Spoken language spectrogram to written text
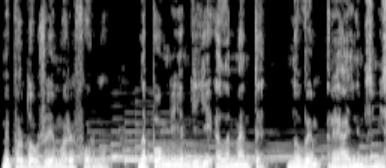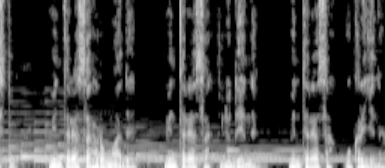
ми продовжуємо реформу, наповнюємо її елементи новим реальним змістом в інтересах громади, в інтересах людини, в інтересах України.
